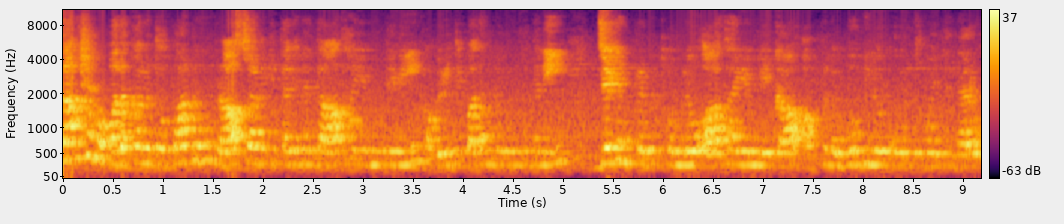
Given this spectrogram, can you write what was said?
సంక్షేమ పథకాలతో పాటు రాష్ట్రానికి తగినంత ఆదాయం ఉంటేనే అభివృద్ధి పదంలో ఉంటుందని జగన్ ప్రభుత్వంలో ఆదాయం లేక అప్పుల భూమిలో కూరుకుపోయిందన్నారు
